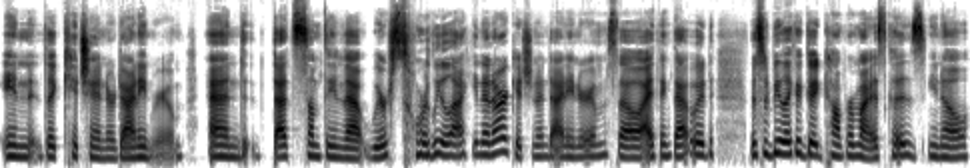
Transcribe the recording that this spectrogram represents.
in the kitchen or dining room. And that's something that we're sorely lacking in our kitchen and dining room. So I think that would, this would be like a good compromise because, you know,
